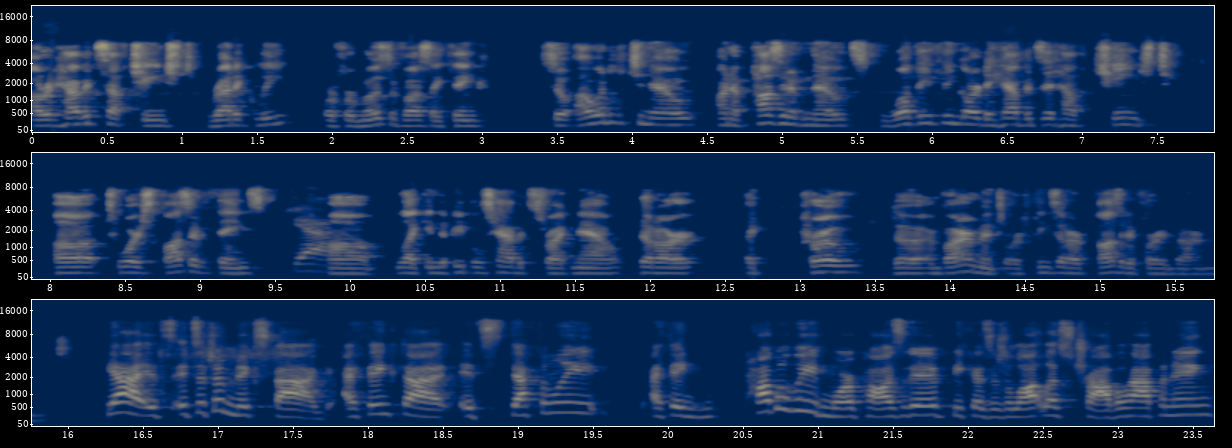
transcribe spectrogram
our habits have changed radically or for most of us, I think. So I wanted to know, on a positive note, what do you think are the habits that have changed uh, towards positive things? Yeah. Uh, like in the people's habits right now that are like pro the environment or things that are positive for environment. Yeah, it's it's such a mixed bag. I think that it's definitely I think probably more positive because there's a lot less travel happening.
